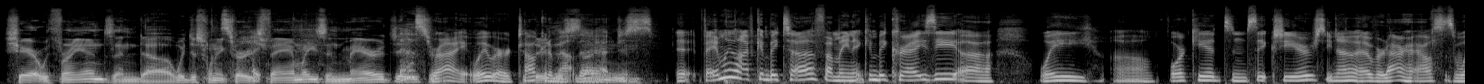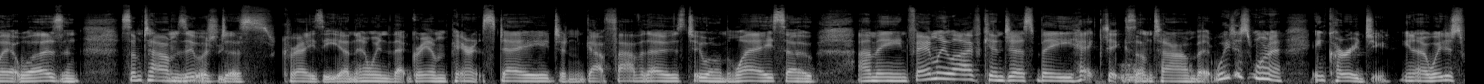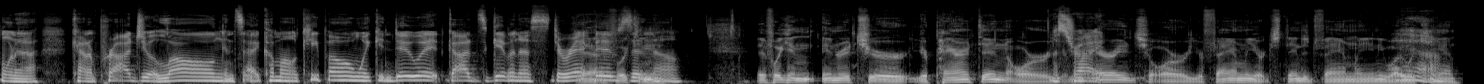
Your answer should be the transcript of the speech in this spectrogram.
share it with friends. And uh, we just want to encourage right. families and marriages. That's and- right. We were talking about that. Just it, family life can be tough. I mean, it can be crazy. Uh, we uh, four kids in six years. You know, over at our house is the way it was, and sometimes it was just crazy. And then we're into that grandparent stage, and got five of those, two on the way. So, I mean, family life can just be hectic sometimes. But we just want to encourage you. You know, we just want to kind of prod you along and say, "Come on, keep on. We can do it. God's given us directives." can- and uh, if we can enrich your your parenting or That's your right. marriage or your family or extended family any way Yeah. we can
